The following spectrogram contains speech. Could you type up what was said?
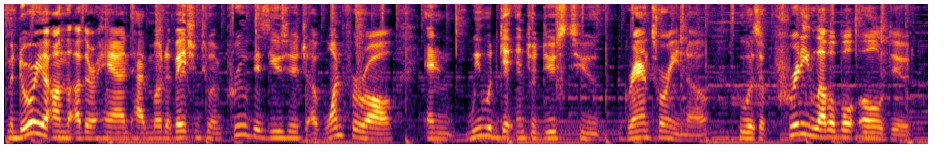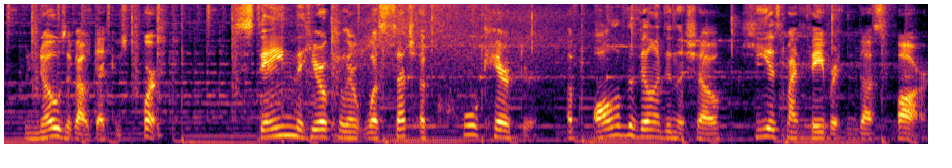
Midoriya on the other hand had motivation to improve his usage of One For All and we would get introduced to Gran Torino who is a pretty lovable old dude who knows about Deku's quirk. Stain the hero killer was such a cool character. Of all of the villains in the show, he is my favorite thus far.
